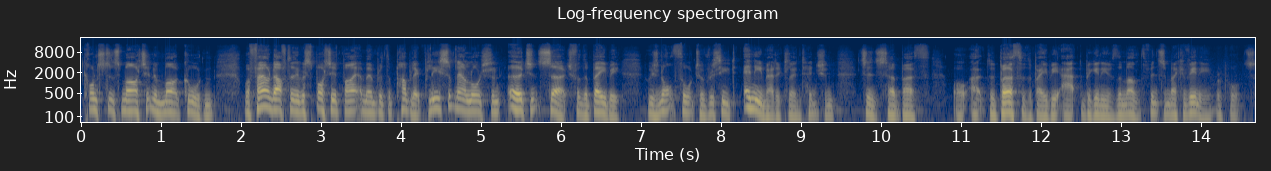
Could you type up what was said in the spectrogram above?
Constance Marten and Mark Gordon were found after they were spotted by a member of the public. Police have now launched an urgent search for the baby, who is not thought to have received any medical attention since her birth or at the birth of the baby at the beginning of the month. Vincent McAviney reports.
